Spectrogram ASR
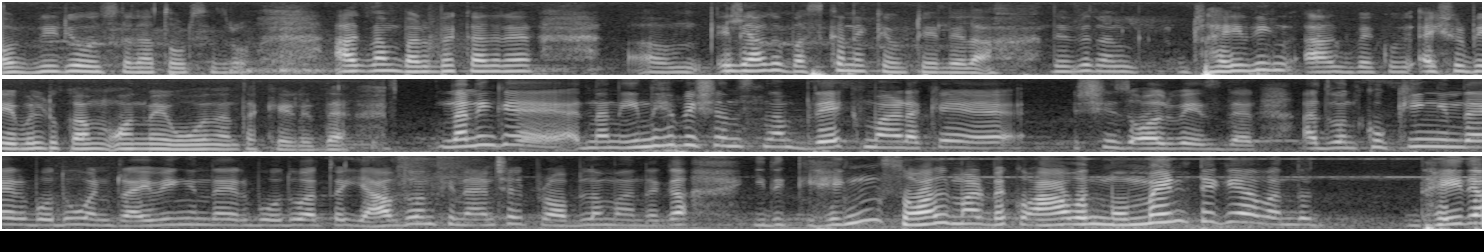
ಅವ್ರ ವೀಡಿಯೋಸ್ ಎಲ್ಲ ತೋರಿಸಿದ್ರು. ಆಗ ನಾನು ಬರಬೇಕಾದ್ರೆ ಇಲ್ಲಿ ಯಾವುದೂ ಬಸ್ ಕನೆಕ್ಟಿವಿಟಿ ಇರಲಿಲ್ಲ ದೇವ್ರೆ, ನನಗೆ ಡ್ರೈವಿಂಗ್ ಆಗಬೇಕು. I should be able to come on my own ಅಂತ ಕೇಳಿದ್ದೆ. ನನಗೆ ನನ್ನ ಇನ್ಹಿಬಿಷನ್ಸ್ನ ಬ್ರೇಕ್ ಮಾಡೋಕ್ಕೆ ಶಿ ಇಸ್ ಆಲ್ವೇಸ್ ದೇರ್ ಅದು ಒಂದು ಕುಕ್ಕಿಂಗಿಂದ ಇರ್ಬೋದು, ಒಂದು ಡ್ರೈವಿಂಗಿಂದ ಇರ್ಬೋದು, ಅಥವಾ ಯಾವುದೋ ಒಂದು ಫಿನಾನ್ಷಿಯಲ್ ಪ್ರಾಬ್ಲಮ್ ಅಂದಾಗ ಇದಕ್ಕೆ ಹೆಂಗೆ ಸಾಲ್ವ್ ಮಾಡಬೇಕು? ಆ ಒಂದು ಮೊಮೆಂಟಿಗೆ ಒಂದು ಧೈರ್ಯ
